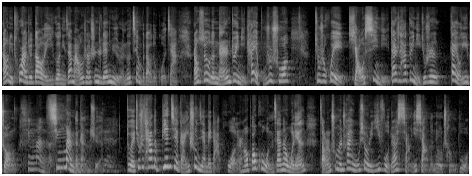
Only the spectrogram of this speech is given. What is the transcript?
然后你突然就到了一个你在马路上甚至连女人都见不到的国家，然后所有的男人对你，他也不是说就是会调戏你，但是他对你就是带有一种轻慢的，轻慢的感觉。对，就是它的边界感一瞬间被打破了。然后包括我们在那儿，我连早上出门穿一无袖的衣服，我都要想一想的那种程度。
